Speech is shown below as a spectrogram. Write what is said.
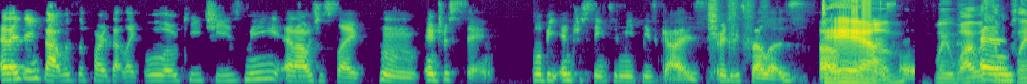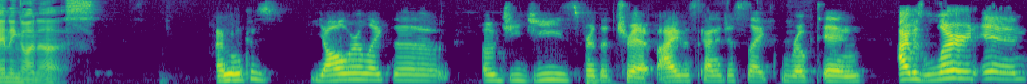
and I think that was the part that like low key cheesed me, and I was just like, hmm, interesting. Will be interesting to meet these guys or these fellas. um, Damn. Wait, why was And- the planning on us? I mean, because y'all were like the OGGs for the trip. I was kind of just like roped in. I was lured in.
